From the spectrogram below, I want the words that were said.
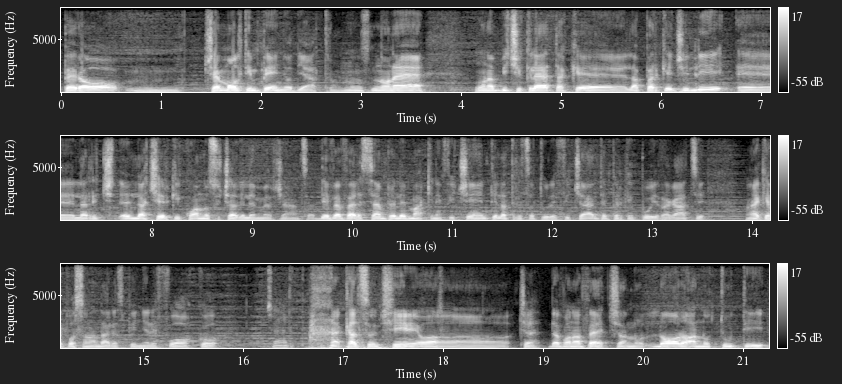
però mh, mm, c'è molto impegno dietro. Non, non, è una bicicletta che la parcheggi lì e la, e la cerchi quando succede l'emergenza. Devi avere sempre le macchine efficienti, l'attrezzatura efficiente, perché poi i ragazzi non è che possono andare a spegnere fuoco certo. a calzoncini o a, cioè da buona feccia hanno, loro hanno tutti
